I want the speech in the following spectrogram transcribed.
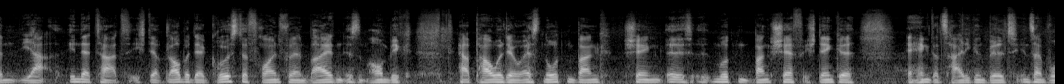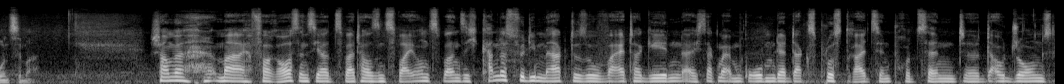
ähm, ja, in der Tat. Ich der, glaube, der größte Freund von den beiden ist im Augenblick Herr Paul, der US-Notenbankchef. Äh. Ich denke, er hängt als Heiligenbild in seinem Wohnzimmer. Schauen wir mal voraus ins Jahr 2022. Kann das für die Märkte so weitergehen? Ich sag mal im Groben der DAX plus 13 Prozent, äh, Dow Jones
